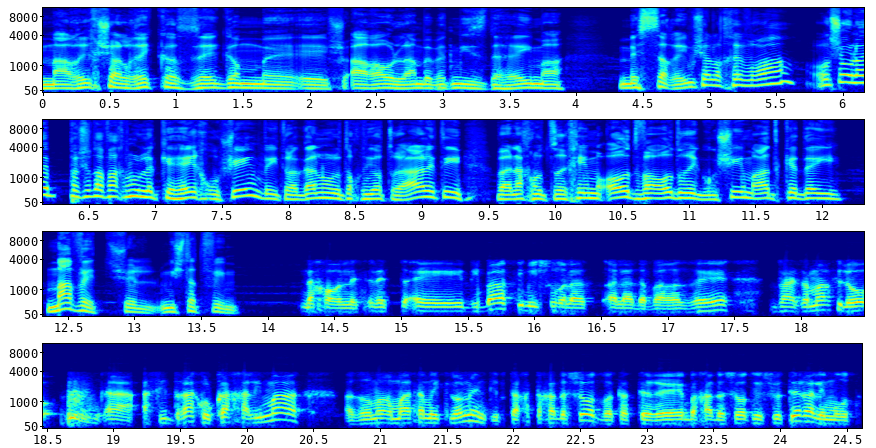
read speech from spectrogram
מעריך שעל רקע זה גם שאר העולם באמת מזדהה עם. מסרים של החברה, או שאולי פשוט הפכנו לקהי חושים והתרגלנו לתוכניות ריאליטי, ואנחנו צריכים עוד ועוד ריגושים עד כדי מוות של משתתפים. נכון, אה, דיברתי עם מישהו על הדבר הזה, ואז אמרתי לו, אה, הסדרה כל כך אלימה, אז הוא אמר, מה אתה מתלונן? תפתח את החדשות ואתה תראה בחדשות יש יותר אלימות.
